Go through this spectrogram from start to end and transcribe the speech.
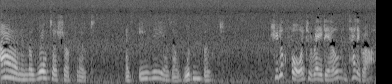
Iron in the water shall float, as easy as a wooden boat. She looked forward to radio and telegraph.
